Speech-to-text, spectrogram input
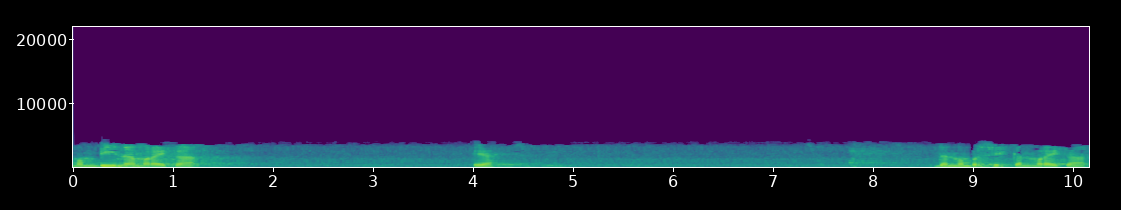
membina mereka, ya, dan membersihkan mereka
